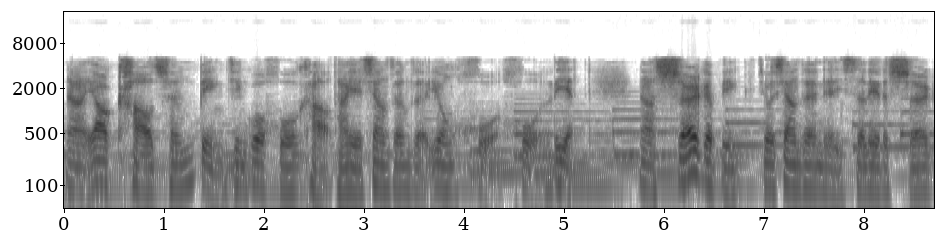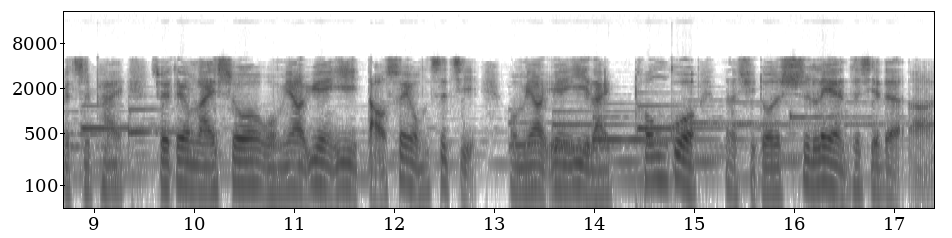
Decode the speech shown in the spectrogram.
那要烤成饼，经过火烤，它也象征着用火火炼。那十二个饼就象征着以色列的十二个支派，所以对我们来说，我们要愿意捣碎我们自己，我们要愿意来通过呃许多的试炼这些的啊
